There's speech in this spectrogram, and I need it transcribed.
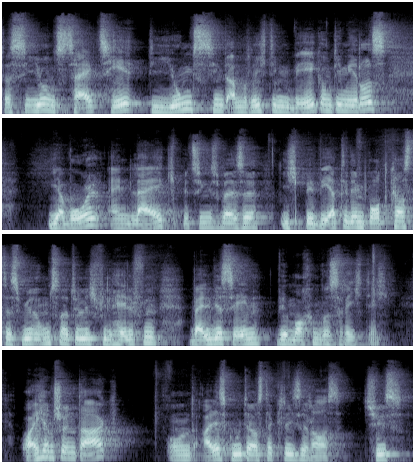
dass ihr uns zeigt, hey, die Jungs sind am richtigen Weg und die Mädels. Jawohl, ein Like, beziehungsweise ich bewerte den Podcast, das würde uns natürlich viel helfen, weil wir sehen, wir machen was richtig. Euch einen schönen Tag und alles Gute aus der Krise raus. Tschüss.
